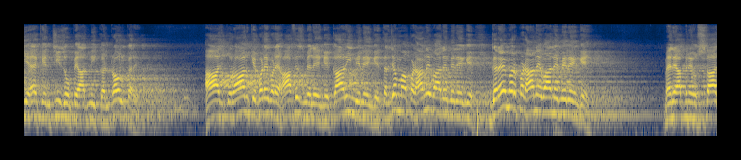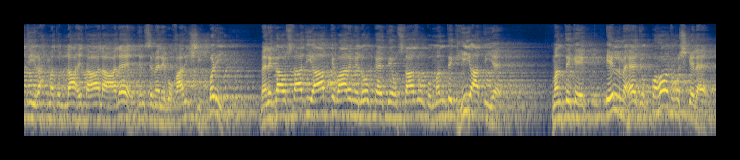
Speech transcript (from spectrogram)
یہ ہے کہ ان چیزوں پہ آدمی کنٹرول کرے۔ آج قرآن کے بڑے بڑے حافظ ملیں گے، قاری ملیں گے، ترجمہ پڑھانے والے ملیں گے گریمر پڑھانے والے ملیں گے۔ میں نے اپنے استادی رحمت اللہ تعالی علیہ، جن سے میں نے بخاری شریف پڑھی، میں نے کہا استادی آپ کے بارے میں لوگ کہتے ہیں، استاذوں کو منطق ہی آتی ہے۔ منطق ایک علم ہے جو بہت مشکل ہے۔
